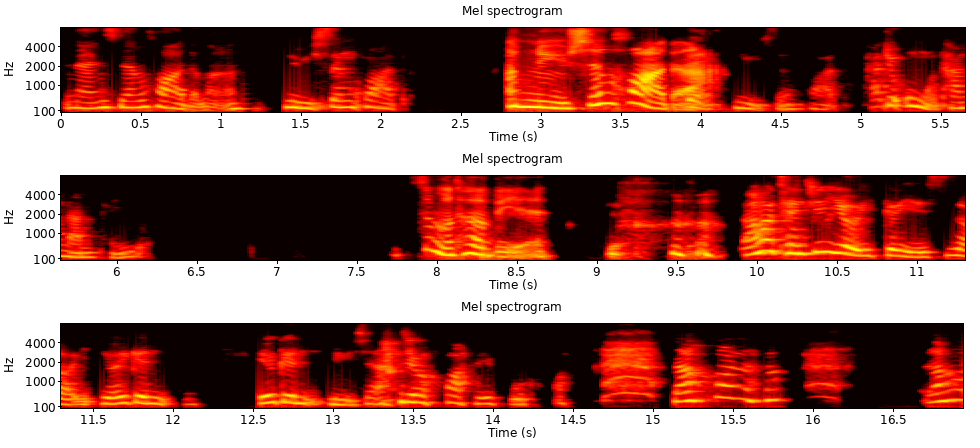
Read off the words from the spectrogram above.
男生画的吗？女生画的啊，女生画的、对啊，，女生画的。他就问我她男朋友，这么特别。然后曾经有一个也是哦，有一个有一个女生，她就画了一幅画，然后呢，然后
